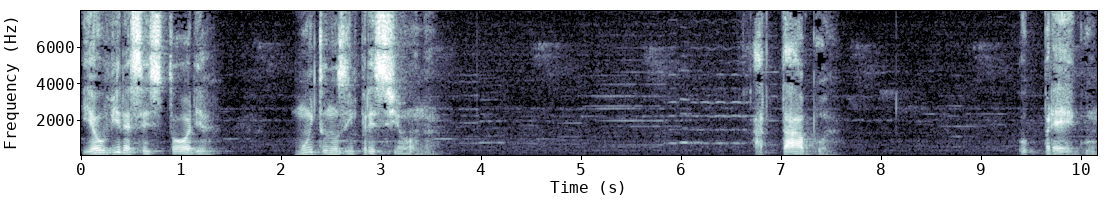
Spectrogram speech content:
E ao ouvir essa história, muito nos impressiona. A tábua, o prego,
